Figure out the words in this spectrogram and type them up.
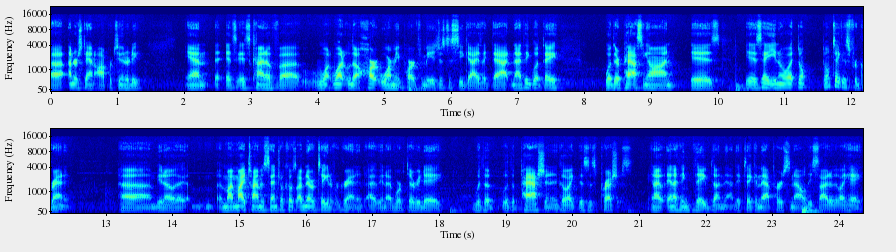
uh, understand opportunity. And it's, it's kind of uh, what the heartwarming part for me is just to see guys like that. And I think what they, what they're passing on is is hey, you know what? Don't don't take this for granted. Um, you know, uh, my, my time as Central Coast, I've never taken it for granted. I mean, I've worked every day with a with a passion and go like, this is precious. And I and I think they've done that. They've taken that personality side of it, like, hey,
